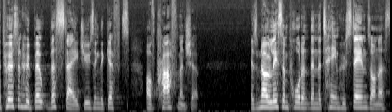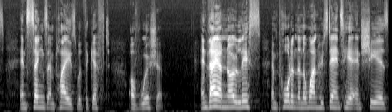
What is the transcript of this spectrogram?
The person who built this stage using the gifts of craftsmanship is no less important than the team who stands on us and sings and plays with the gift of worship. And they are no less important than the one who stands here and shares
